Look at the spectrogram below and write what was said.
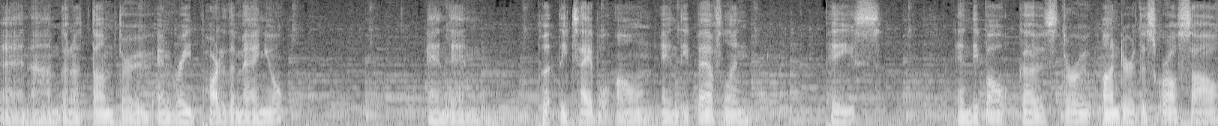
And I'm going to thumb through and read part of the manual. And then put the table on and the beveling piece. And the bolt goes through under the scroll saw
